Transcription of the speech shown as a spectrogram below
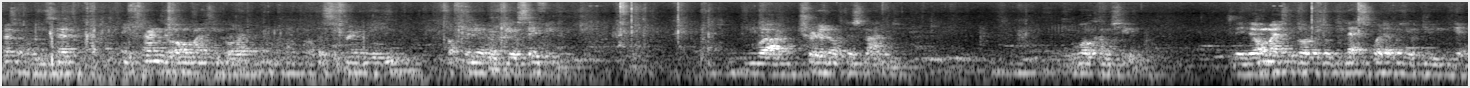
First of all, he said, "In thank the Almighty God of the supreme being of the of your saving. You are children of this land. He welcomes you. May the Almighty God also bless whatever you're doing here.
